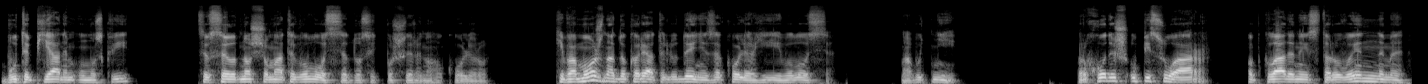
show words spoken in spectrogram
Бути п'яним у Москві це все одно, що мати волосся досить поширеного кольору. Хіба можна докоряти людині за колір її волосся? Мабуть, ні. Проходиш у пісуар, обкладений старовинними,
